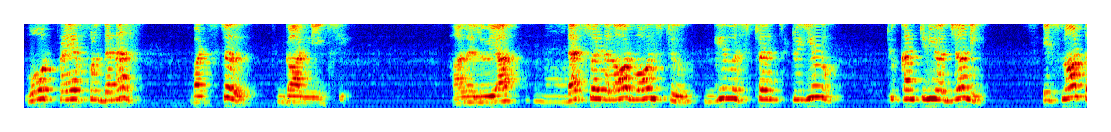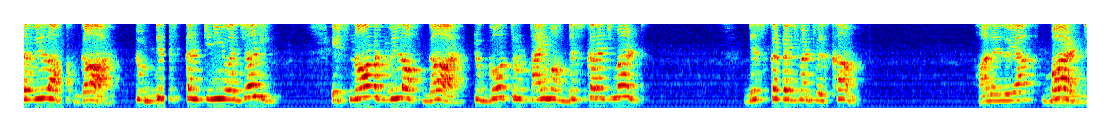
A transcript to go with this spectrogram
more prayerful than us, but still God needs you. Hallelujah. Amen. That's why the Lord wants to give strength to you to continue your journey. It's not the will of God to discontinue a journey. It's not will of God to go through time of discouragement. Discouragement will come. Hallelujah. But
